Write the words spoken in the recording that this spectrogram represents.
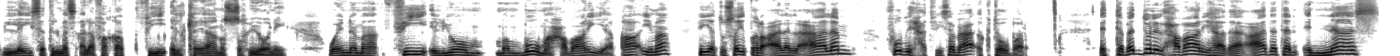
ليست المسألة فقط في الكيان الصهيوني وإنما في اليوم منظومة حضارية قائمة هي تسيطر على العالم فضحت في 7 أكتوبر التبدل الحضاري هذا عادة الناس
